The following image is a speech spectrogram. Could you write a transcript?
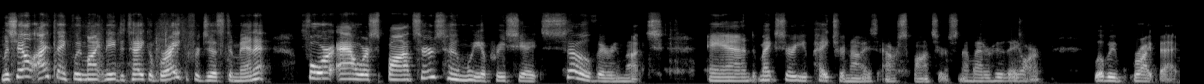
Michelle, I think we might need to take a break for just a minute for our sponsors, whom we appreciate so very much. And make sure you patronize our sponsors, no matter who they are. We'll be right back.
